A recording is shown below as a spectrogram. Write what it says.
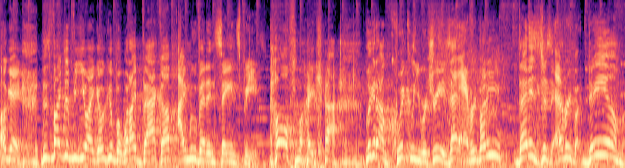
okay, this might just be UI Goku, but when I back up, I move at insane speed. Oh my god. Look at how quickly you retreat. Is that everybody? That is just everybody. Damn.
